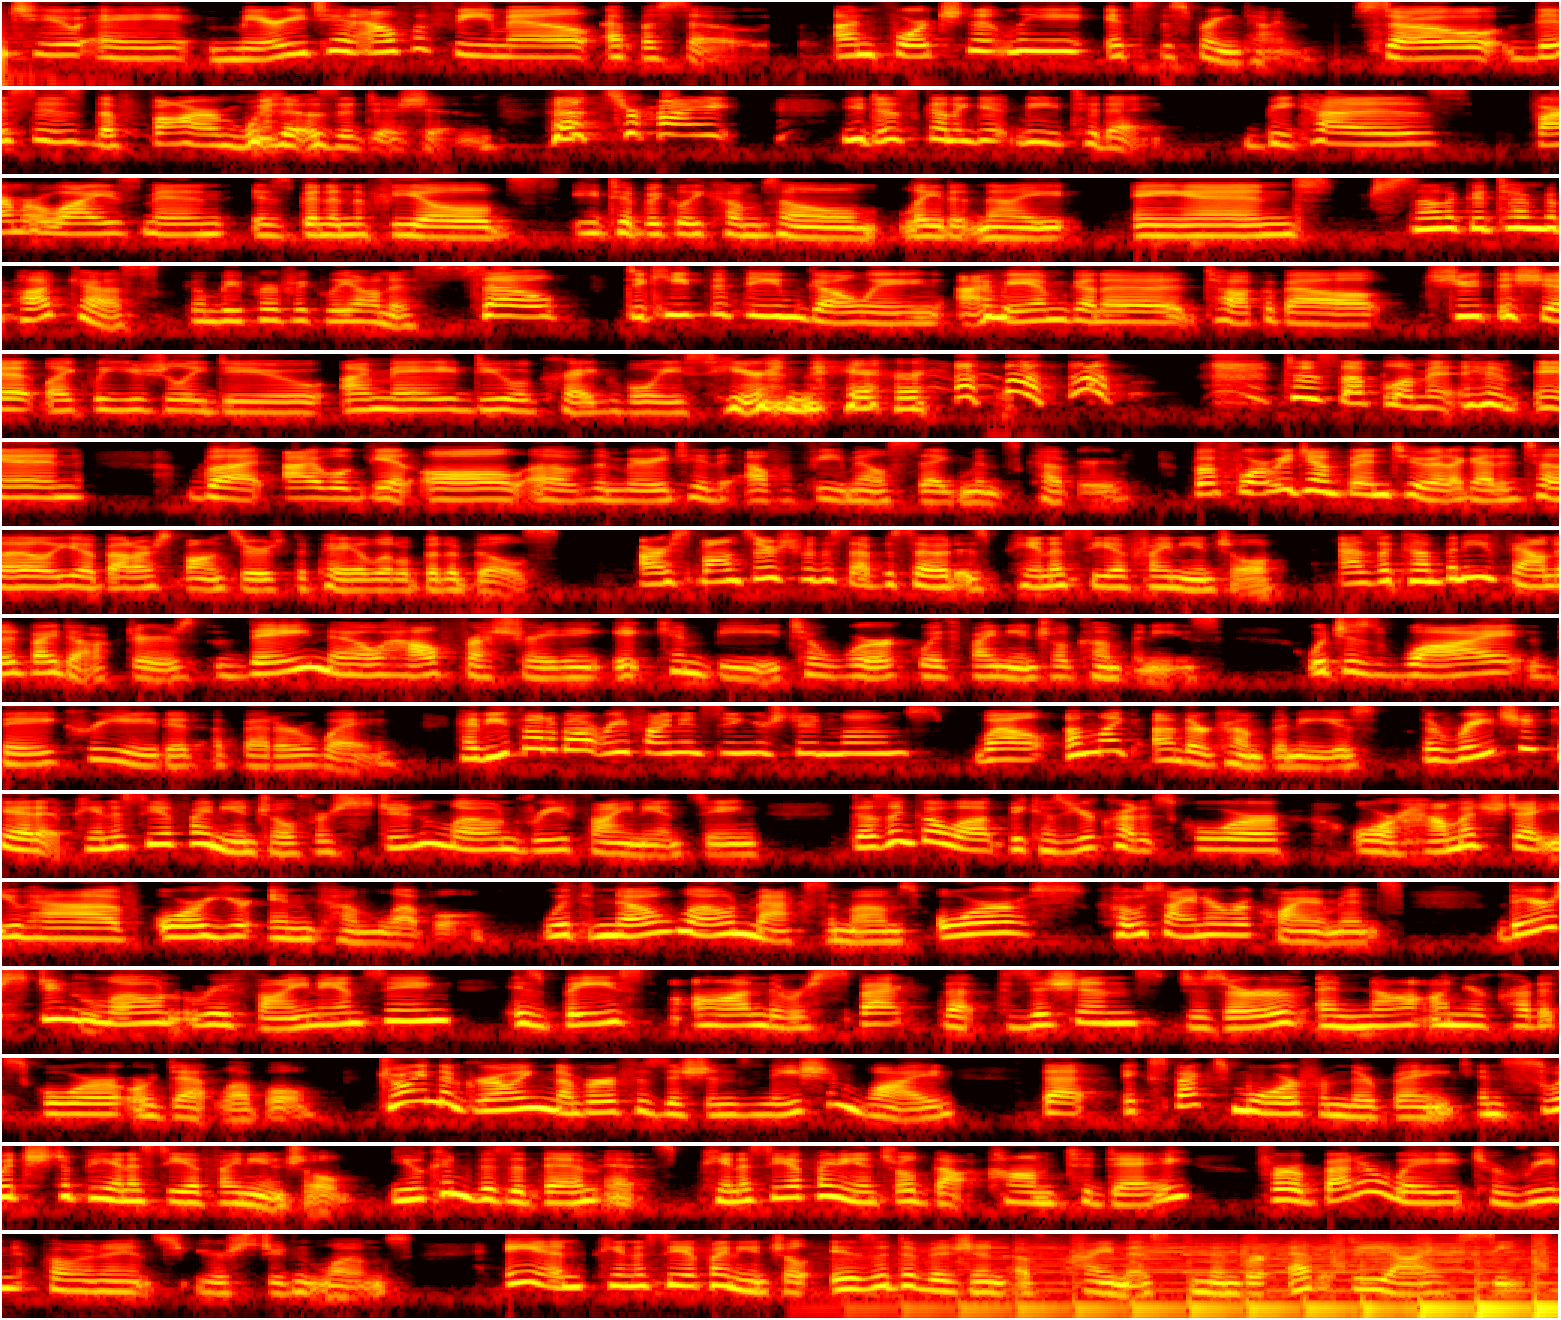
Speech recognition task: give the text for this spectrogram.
welcome to a Married to an Alpha Female episode. Unfortunately, it's the springtime. So this is the Farm Widows edition. That's right. You're just going to get me today because Farmer Wiseman has been in the fields. He typically comes home late at night and just not a good time to podcast. Gonna be perfectly honest. So to keep the theme going, I am gonna talk about shoot the shit like we usually do. I may do a Craig voice here and there to supplement him in, but I will get all of the Married to the Alpha Female segments covered. Before we jump into it, I got to tell you about our sponsors to pay a little bit of bills. Our sponsors for this episode is Panacea Financial. As a company founded by doctors, they know how frustrating it can be to work with financial companies, which is why they created a better way. Have you thought about refinancing your student loans? Well, unlike other companies, the rate you get at Panacea Financial for student loan refinancing doesn't go up because your credit score or how much debt you have or your income level. With no loan maximums or cosigner requirements, their student loan refinancing is based on the respect that physicians deserve and not on your credit score or debt level. Join the growing number of physicians nationwide that expect more from their bank and switch to Panacea Financial. You can visit them at panaceafinancial.com today for a better way to refinance your student loans. And Panacea Financial is a division of Primis member FDIC.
